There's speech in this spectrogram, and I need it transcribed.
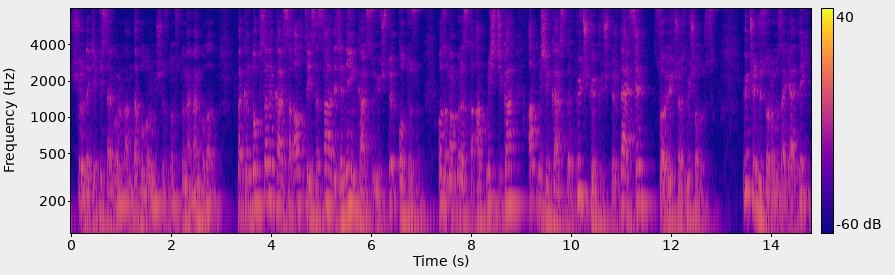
şuradaki Pisagor'dan da bulurmuşuz dostum. Hemen bulalım. Bakın 90'ın karşısı 6 ise sadece neyin karşısı 3'tür? 30'un. O zaman burası da 60 çıkar. 60'ın karşısı da 3 kök 3'tür dersin. Soruyu çözmüş olursun. Üçüncü sorumuza geldik.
